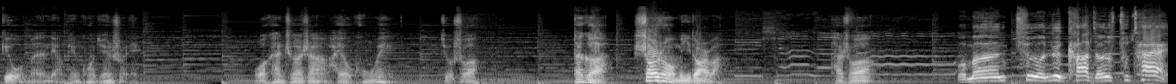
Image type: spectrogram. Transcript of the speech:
给我们两瓶矿泉水。我看车上还有空位，就说：“大哥，捎上我们一段吧。”他说：“我们去日喀则出差。”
